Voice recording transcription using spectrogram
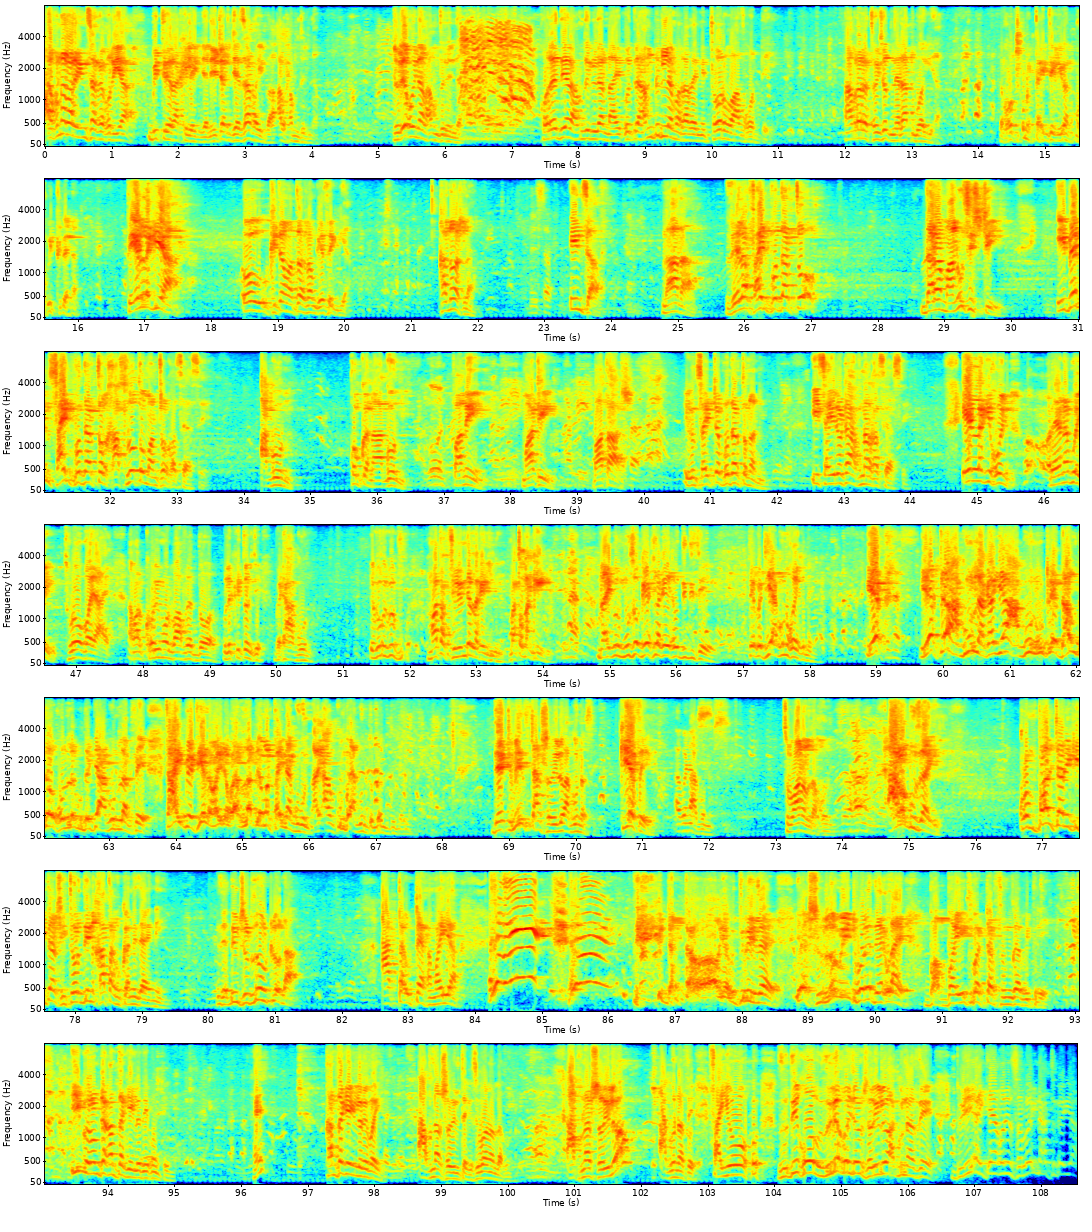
আপনারা ইনসাফে করিয়া ভিতরে রাখিলেন জানি এটার জেজা পাইবা আলহামদুলিল্লাহ। জুড়ে কই না আলহামদুলিল্লাহ। করে দিয়ে আলহামদুলিল্লাহ নাই কইতে আলহামদুলিল্লাহ মারা রাইনি তোর ওয়াজ করতে আমরা থইছত নেরাত বইয়া কত তাইতে গিয়া বইতে তেল লাগিয়া। ও খিতা মাতো আসলাম গেছে গিয়া। খানো আসলাম ইনসাফ না না। জেলা সাইড পদার্থ দ্বারা মানুষ সৃষ্টি। ইভেন সাইড পদার্থর খাসলো তো মানুষের কাছে আছে। আগুন। খুব কেন আগুন। আগুন। পানি। মাটি। বাতাস। এগুলো সাইডটা পদার্থ না নি এই সাইডটা আপনার কাছে আছে। এর লাগি হইন রেনা বই থ্রো ভাই আয়, আমার করিমর বাপরের দর। বলে কি তো হয়েছে বেটা আগুন। মাথার সিলিন্ডার লাগাই দিনি মাতো নাকি? না, এগুলো মুসো গ্যাস লাগাই এগুলো দি দিছে। তে বেঠি আগুন হয় এখানে। একটা আগুন লাগাইয়া আগুন উঠলে দাও দাও করলে উঠেছে আগুন লাগছে। তাই বেঠিয়ে হয় আল্লাহ আমার তাই না আগুন আগুন তো দ্যাট মিন্স তার শরীরে আগুন আছে। কি আছে? আগুন আরও বুঝাই। কম্পালসারি কিতা শীতর দিন খাতা হুকানি যায়নি। যেদিন সূর্য উঠল না। আটটা উঠতে হামাইয়া ডাক্তার উতরিলে ষোলো মিনিট পরে দেখলাই বাব্বা ইট সুঙ্গা ভিতরে। ই গরমটা কান্তা গেল দেখুন তুই হ্যাঁ থেকে এগুলো রে ভাই। আপনার শরীর থেকে সুবান আপনার শরীরও আগুন আছে। চাইও যদি কো হুজুরে কইজন শরীরও আগুন আছে। বিড়ি আইতা করে চলোই না তুকাইয়া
